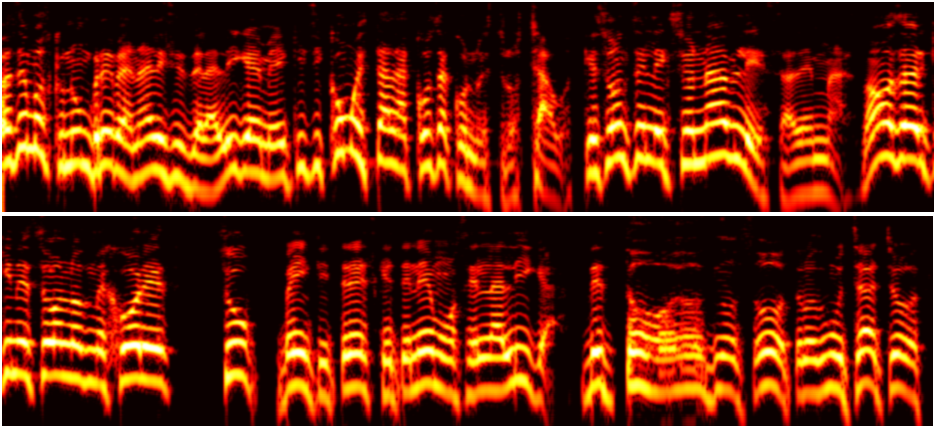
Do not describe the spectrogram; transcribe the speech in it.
Pasemos con un breve análisis de la Liga MX y cómo está la cosa con nuestros chavos, que son seleccionables además. Vamos a ver quiénes son los mejores sub-23 que tenemos en la liga. De todos nosotros, muchachos.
